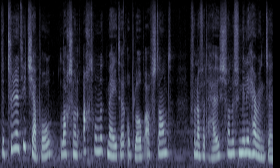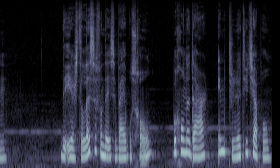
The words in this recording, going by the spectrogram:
De Trinity Chapel lag zo'n 800 meter op loopafstand vanaf het huis van de familie Harrington. De eerste lessen van deze Bijbelschool begonnen daar in de Trinity Chapel.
